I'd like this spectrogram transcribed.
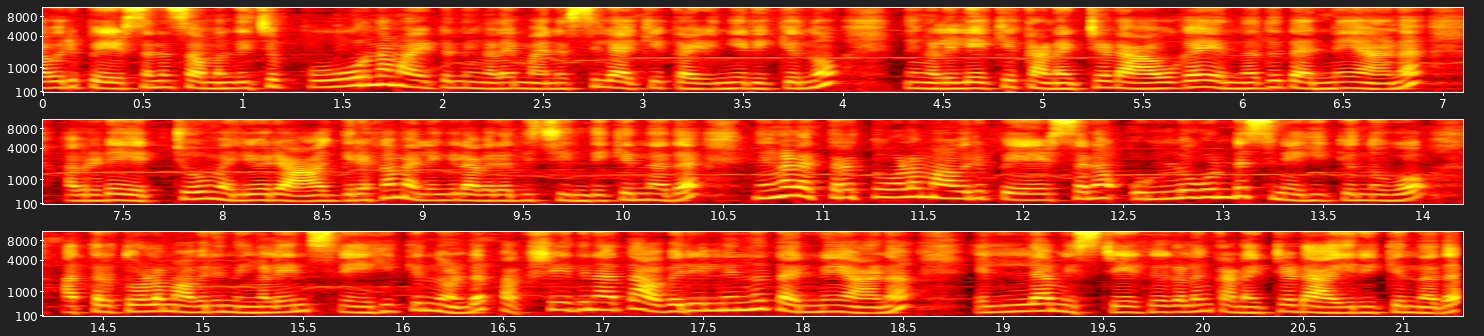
ആ ഒരു പേഴ്സണെ സംബന്ധിച്ച് പൂർണമായിട്ട് നിങ്ങളെ മനസ്സിലാക്കി കഴിഞ്ഞിരിക്കുന്നു. നിങ്ങളിലേക്ക് കണക്റ്റഡ് ആവുക എന്നത് തന്നെയാണ് അവരുടെ ഏറ്റവും വലിയൊരു ആഗ്രഹം അല്ലെങ്കിൽ അവരത് ചിന്തിക്കുന്നത്. നിങ്ങൾ എത്രത്തോളം ആ ഒരു പേഴ്സണെ ഉള്ളുകൊണ്ട് സ്നേഹിക്കുന്നുവോ അത്രത്തോളം അവർ നിങ്ങളെയും സ്നേഹിക്കുന്നുണ്ട്. പക്ഷേ ഇതിനകത്ത് അവരിൽ നിന്ന് തന്നെയാണ് എല്ലാ മിസ്റ്റേക്കുകളും കണക്റ്റഡ് ആയിരിക്കുന്നത്.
